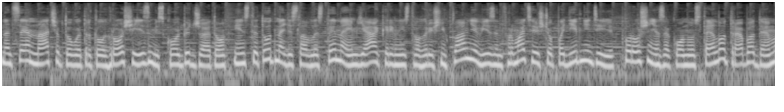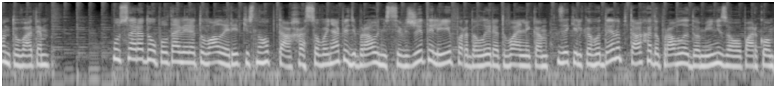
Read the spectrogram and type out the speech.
На це, начебто, витратили гроші із міського бюджету. Інститут надіслав листи на ім'я керівництва горішніх плавнів із інформацією, що подібні дії порушення закону стело треба демонтувати. У середу у Полтаві рятували рідкісного птаха. Совеня підібрали місцеві жителі і передали рятувальникам. За кілька годин птаха доправили до міні-зоопарку,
